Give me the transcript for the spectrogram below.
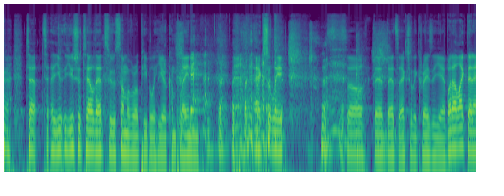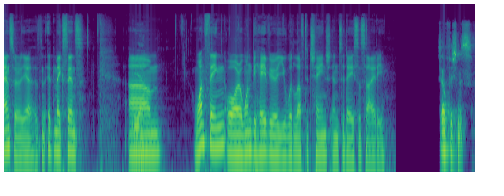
tell, tell, you, you should tell that to some of our people here complaining. actually, so that that's actually crazy. Yeah, but I like that answer. Yeah, it, it makes sense. Um, yeah. One thing or one behavior you would love to change in today's society? Selfishness.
